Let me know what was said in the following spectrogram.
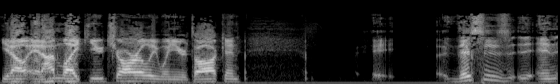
You know, and I'm like you, Charlie, when you're talking. This is, and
